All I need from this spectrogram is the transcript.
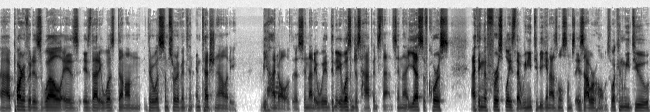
uh, part of it as well is is that it was done on there was some sort of int- intentionality behind all of this, and that it it wasn't just happenstance, and that yes, of course, I think the first place that we need to begin as Muslims is our homes. What can we do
